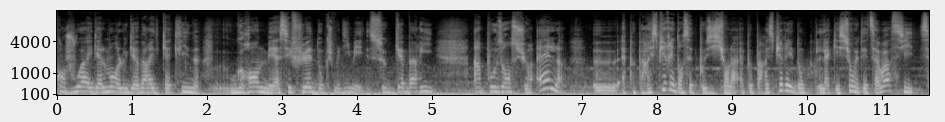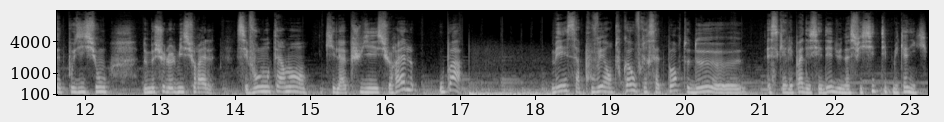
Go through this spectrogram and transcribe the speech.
Quand je vois également le gabarit de Kathleen, euh, grande mais assez fluette, donc je me dis, mais ce gabarit imposant sur elle, euh, elle peut pas respirer dans cette position-là. Elle peut pas respirer. Donc la question était de savoir si cette position de Monsieur Lelmi sur elle, c'est volontairement qu'il a appuyé sur elle ou pas. Mais ça pouvait en tout cas ouvrir cette porte de euh, est-ce qu'elle n'est pas décédée d'une asphyxie de type mécanique?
